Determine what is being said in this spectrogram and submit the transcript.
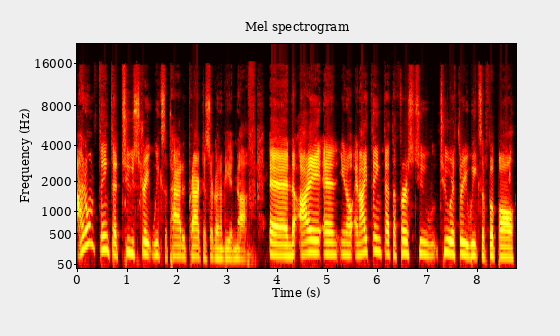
I don't think that two straight weeks of padded practice are going to be enough. And I and you know and I think that the first two two or three weeks of football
